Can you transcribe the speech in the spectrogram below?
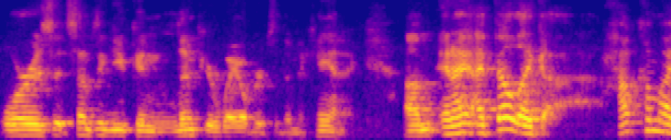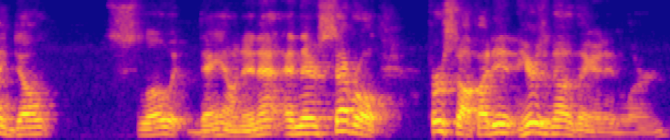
or is it something you can limp your way over to the mechanic? Um, and I, I, felt like, uh, how come I don't slow it down? And and there's several. First off, I didn't. Here's another thing I didn't learn.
